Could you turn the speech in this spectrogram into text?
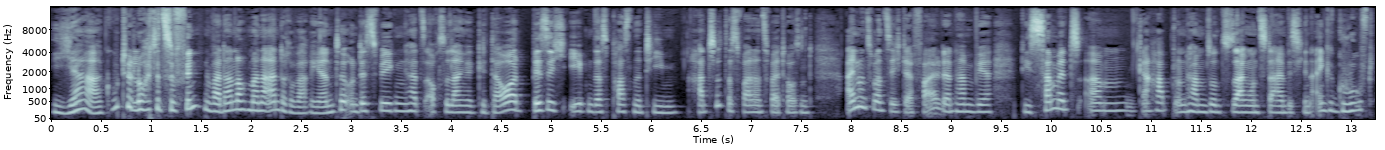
Ja, gute Leute zu finden war dann noch mal eine andere Variante und deswegen hat es auch so lange gedauert, bis ich eben das passende Team hatte. Das war dann 2021 der Fall. Dann haben wir die Summit ähm, gehabt und haben sozusagen uns da ein bisschen eingegroovt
